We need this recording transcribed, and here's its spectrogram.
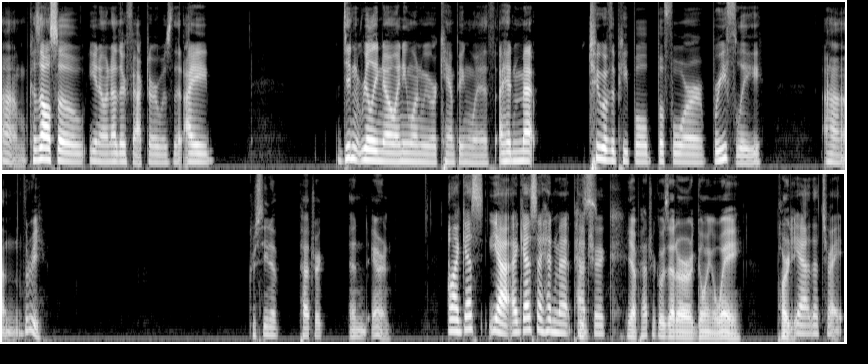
Um, cause also, you know, another factor was that I didn't really know anyone we were camping with. I had met two of the people before briefly. Um, three christina patrick and aaron oh, I guess, yeah, I guess I had met Patrick. yeah patrick was at our going away party Yeah, that's right.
